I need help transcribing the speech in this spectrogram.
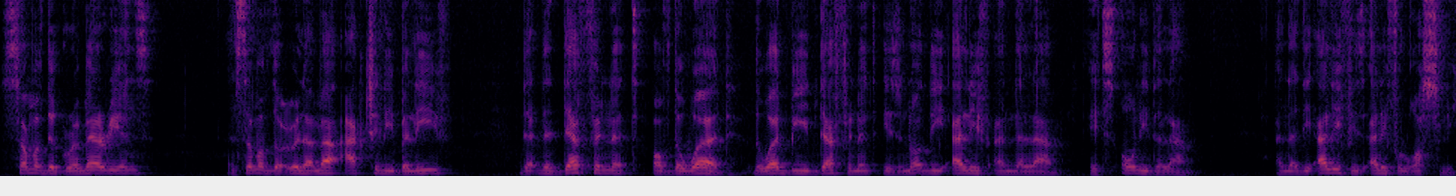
some of the grammarians and some of the ulama actually believe that the definite of the word the word being definite is not the alif and the lam it's only the lam and that the alif is alif al-wasli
